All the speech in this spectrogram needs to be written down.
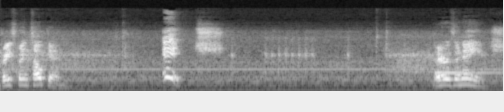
Free spin token. H. There's an H.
